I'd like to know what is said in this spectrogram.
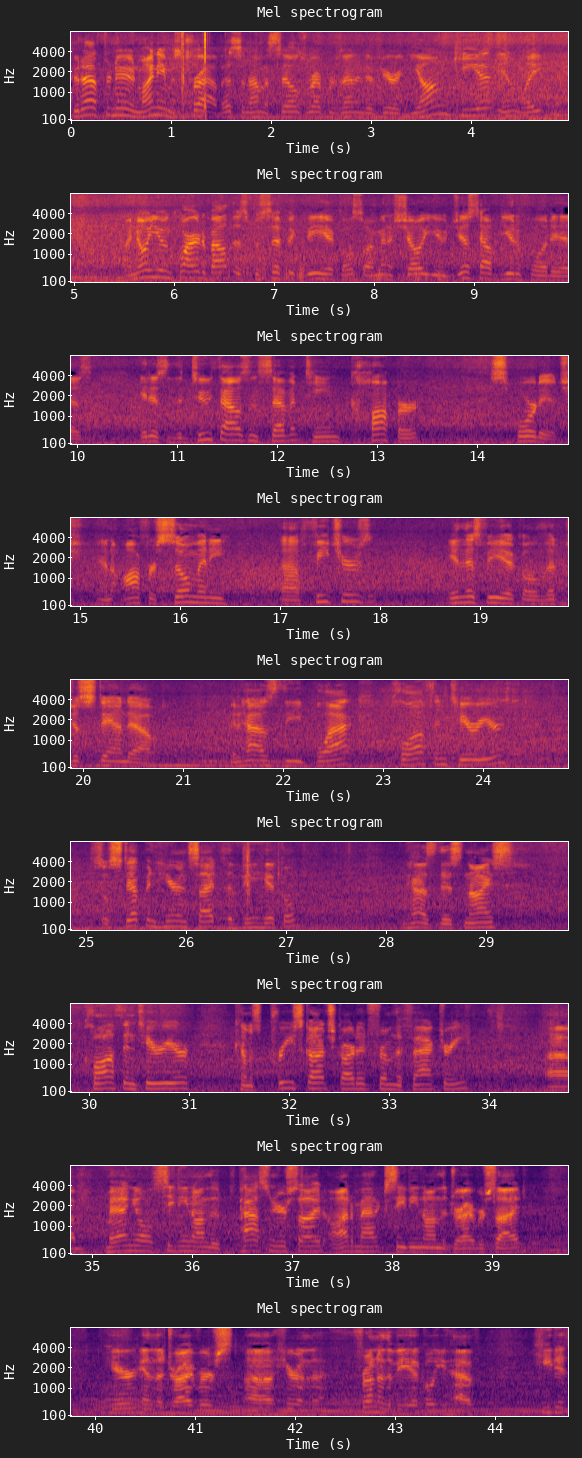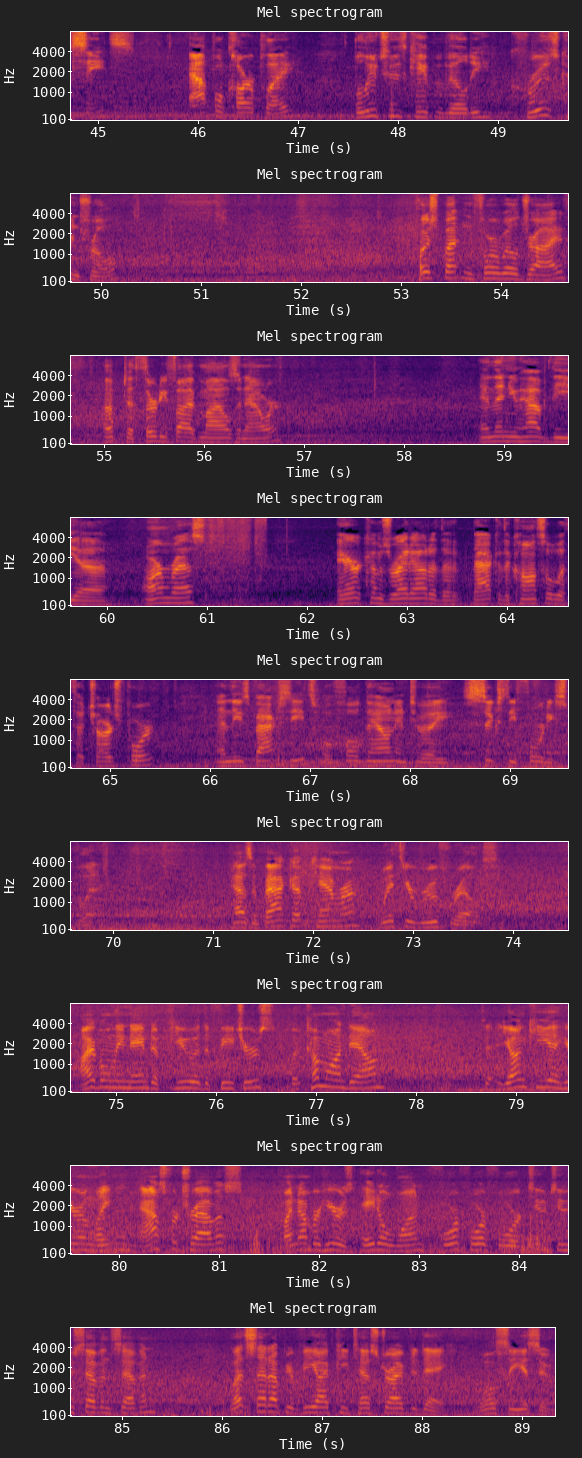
Good afternoon. My name is Travis and I'm a sales representative here at Young Kia in Layton. I know you inquired about this specific vehicle, so I'm going to show you just how beautiful it is. It is the 2017 Copper Sportage and offers so many uh, features in this vehicle that just stand out. It has the black cloth interior, so step in here inside the vehicle. It has this nice cloth interior, comes pre-scotch guarded from the factory. Um, manual seating on the passenger side, automatic seating on the driver's side. Here in the driver's, uh, here in the front of the vehicle, you have heated seats, Apple CarPlay, Bluetooth capability, cruise control, push button four-wheel drive up to 35 miles an hour, and then you have the uh, armrest. Air comes right out of the back of the console with a charge port. And these back seats will fold down into a 60-40 split. Has a backup camera with your roof rails. I've only named a few of the features, but come on down to Young Kia here in Layton. Ask for Travis. My number here is 801-444-2277. Let's set up your VIP test drive today. We'll see you soon.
